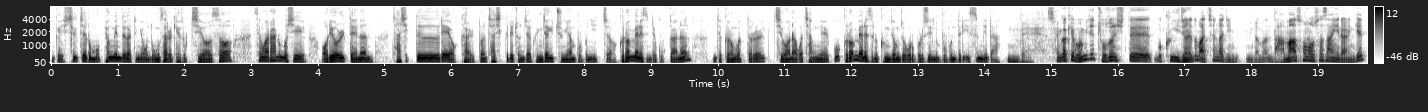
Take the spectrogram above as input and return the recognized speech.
그러니까 실제로 뭐 평민들 같은 경우 농사를 계속 지어서 생활하는 것이 어려울 때는 자식들의 역할 또는 자식들의 존재가 굉장히 중요한 부분이 있죠. 그런 면에서 이제 국가는 이제 그런 것들을 지원하고 장려했고 그런 면에서는 긍정적으로 볼 수 있는 부분들이 있습니다. 네. 생각해 보면 이제 조선 시대 뭐 그 이전에도 마찬가지입니다만 남아 선호 사상이라는 게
